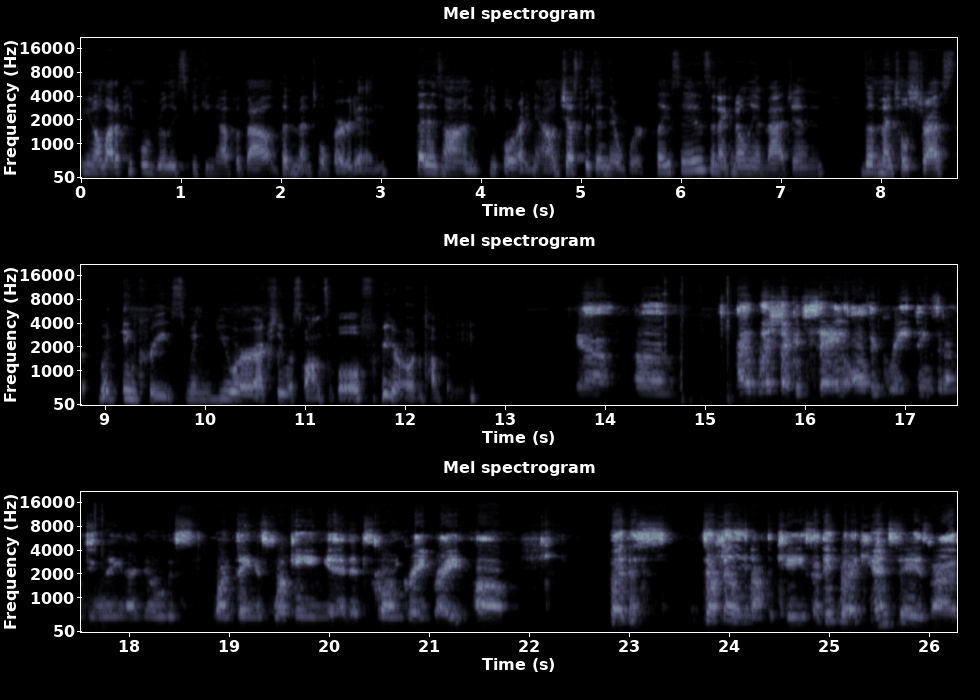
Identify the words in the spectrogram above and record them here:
you know a lot of people really speaking up about the mental burden that is on people right now just within their workplaces. And I can only imagine the mental stress would increase when you are actually responsible for your own company. Yeah. Um, I wish I could say all the great things that I'm doing, and I know this one thing is working and it's going great, right? Um, but that's definitely not the case. I think what I can say is that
